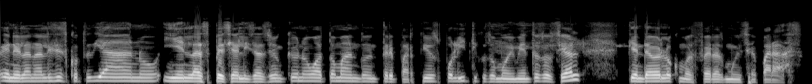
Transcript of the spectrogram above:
en el análisis cotidiano y en la especialización que uno va tomando entre partidos políticos o movimiento social, tiende a verlo como esferas muy separadas.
